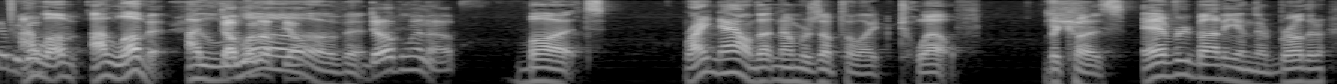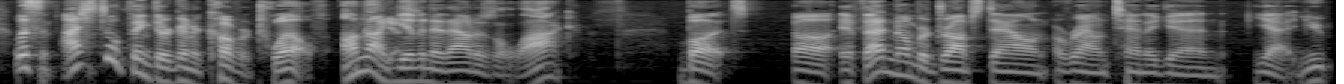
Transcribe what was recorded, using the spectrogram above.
there we go. I love, I love it. I Doubling up, love y'all. it. Doubling up. But right now, that number's up to like 12 because everybody and their brother. Listen, I still think they're going to cover 12. I'm not Yes. giving it out as a lock, but uh, if that number drops down around 10 again, yeah, you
